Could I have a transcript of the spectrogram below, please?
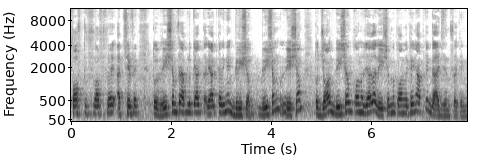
सॉफ्ट सॉफ्ट से, अच्छे से। तो रेशम से आप लोग क्या याद करेंगे? ग्रीशम ग्रीशम रेशम। तो जॉन ग्रीशम कौन हो जाएगा? रेशम में कौन रखेंगे? आपके गार्जियंस रखेंगे।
